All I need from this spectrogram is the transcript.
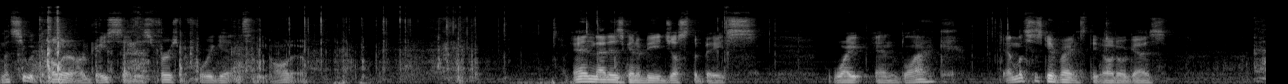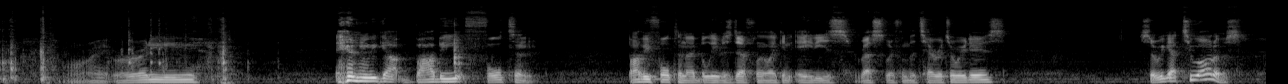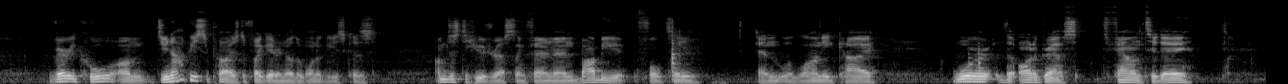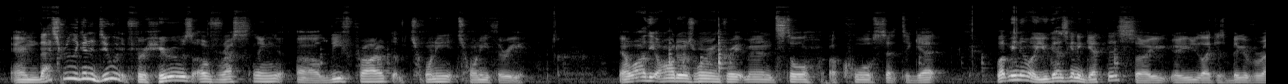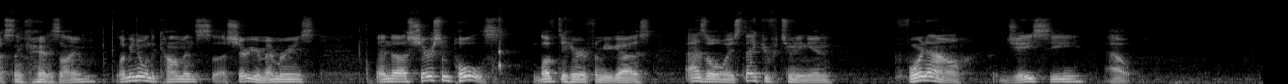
Let's see what color our base set is first before we get into the auto. And that is going to be just the base, white and black. And let's just get right into the auto, guys ready. And we got Bobby Fulton. Bobby Fulton, I believe, is definitely like an 80s wrestler from the territory days. So we got two autos. Very cool. Um, do not be surprised if I get another one of these because I'm just a huge wrestling fan, man. Bobby Fulton and Leilani Kai were the autographs found today. And that's really going to do it for Heroes of Wrestling uh, Leaf product of 2023. Now, while the autos weren't great, man, it's still a cool set to get. Let me know, are you guys going to get this? Are you, are you, like as big of a wrestling fan as I am? Let me know in the comments. Uh, share your memories and uh, share some polls. Love to hear it from you guys. As always, thank you for tuning in. For now, JC out.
